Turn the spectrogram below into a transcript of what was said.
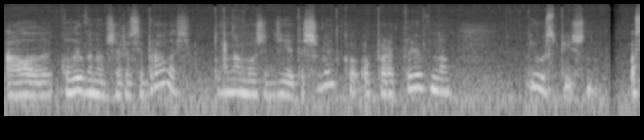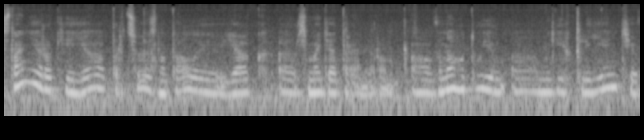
Але коли вона вже розібралась, то вона може діяти швидко, оперативно і успішно. Останні роки я працюю з Наталею як е, з медіатренером. Е, Вона готує е, моїх клієнтів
